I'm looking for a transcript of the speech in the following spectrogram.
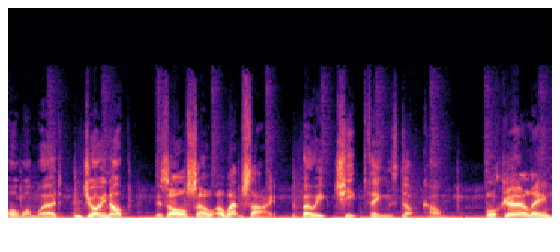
or one word, and join up. There's also a website. BowieCheapThings.com. Book early.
